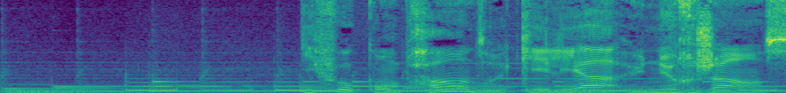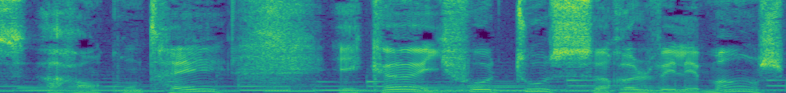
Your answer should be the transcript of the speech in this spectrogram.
Il faut comprendre qu'il y a une urgence à rencontrer et qu'il faut tous se relever les manches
